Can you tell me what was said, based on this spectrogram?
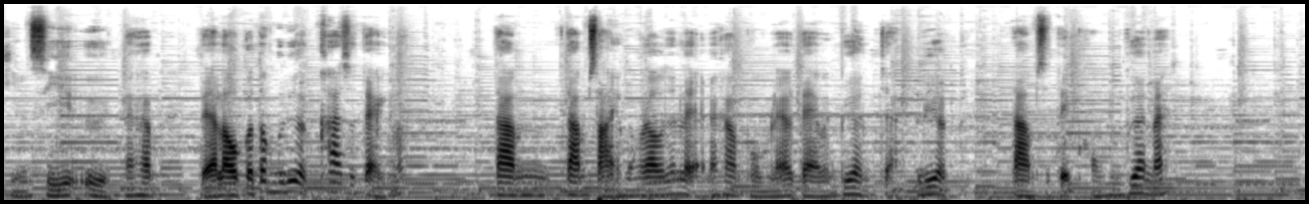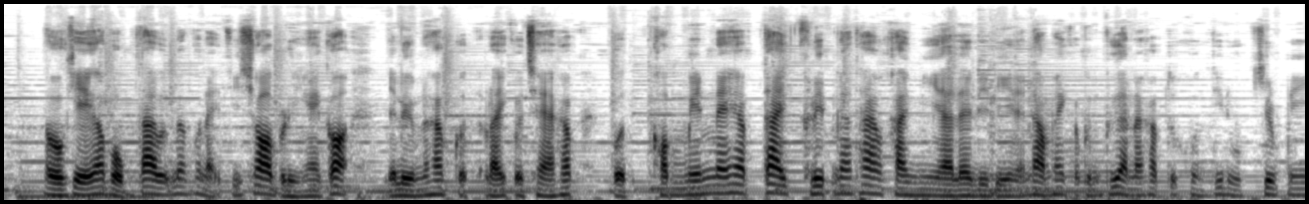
หินสีอื่นนะครับ แต่เราก็ต้องเลือกค่าสแต็กเนาะ ตามตามสายของเรานั่นแหละนะครับผมแล้วแต่เพื่อนๆจะเลือกตามสเต็ปของเพื่อนๆนะโอเคครับผมถ้าเพื่อนๆคนไหนที่ชอบหรือไงก็อย่าลืมนะครับกดไลค์กดแชร์ครับกดคอมเมนต์นะครับใต้คลิปนะถ้าใครมีอะไรดีๆแนะนำให้กับเพื่อนๆนะครับทุกคนที่ดูคลิปนี้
